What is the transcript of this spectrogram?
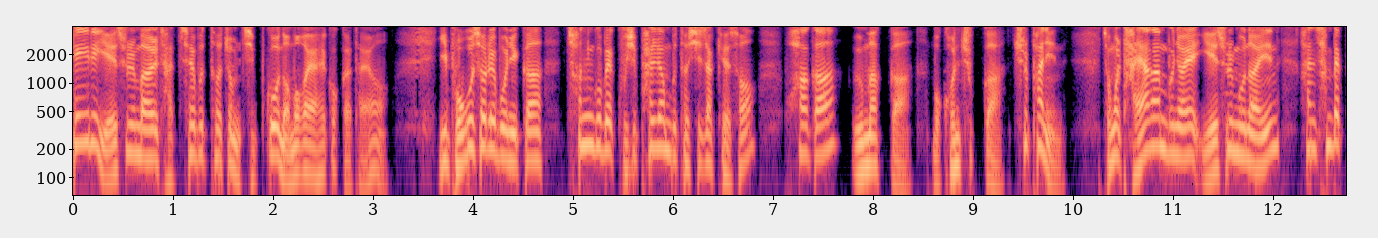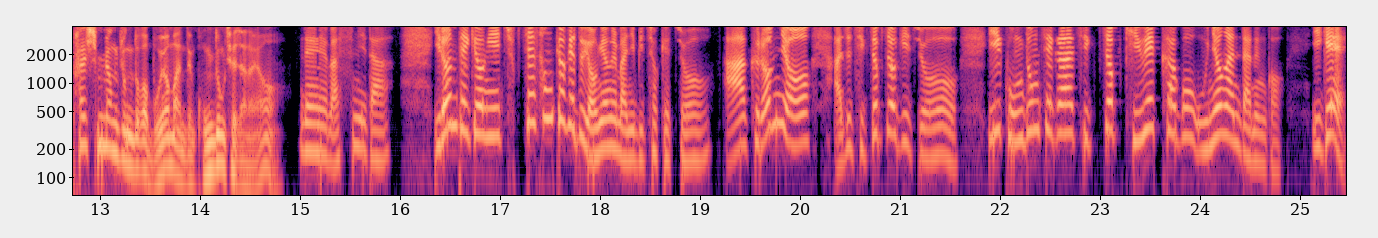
헤이리 예술마을 자체부터 좀 짚고 넘어가야 할 것 같아요. 이 보고서를 보니까 1998년부터 시작해서 화가, 음악가, 뭐 건축가, 출판인 정말 다양한 분야의 예술 문화인 한 380명 정도가 모여 만든 공동체잖아요. 네, 맞습니다. 이런 배경이 축제 성격에도 영향을 많이 미쳤겠죠. 아, 그럼요. 아주 직접적이죠. 이 공동체가 직접 기획하고 운영한다는 거. 이게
